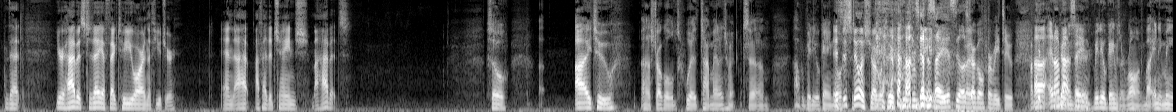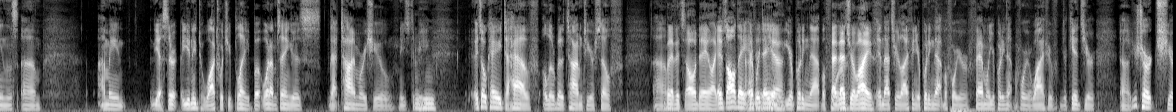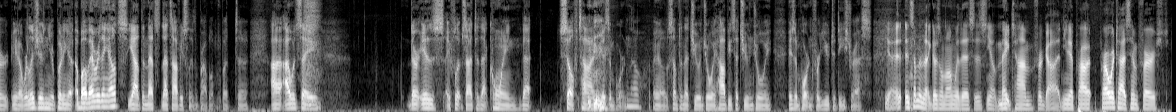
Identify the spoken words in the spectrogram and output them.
that your habits today affect who you are in the future, and I, I've had to change my habits. So, uh, I too uh, struggled with time management. Um, uh, with video games. It's, it's, still a struggle too. For, I was gonna say it's still a struggle for me too. Uh, and I'm, I'm not saying better. video games are wrong by any means. Um, I mean, yes, there you need to watch what you play, but what I'm saying is that time ratio needs to be. Mm-hmm. It's okay to have a little bit of time to yourself. Um, but if it's all day, like if it's all day, every day, yeah. and you're putting that before that, that's your life, and that's your life, and you're putting that before your family, you're putting that before your wife, your your kids, your uh, your church, your you know religion, you're putting it above everything else. Yeah, then that's that's obviously the problem. But uh, I, I would say there is a flip side to that coin. That self time is important, though. You know, something that you enjoy, hobbies that you enjoy, is important for you to de stress. Yeah, and something that goes along with this is you know make time for God. You know, prioritize Him first,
